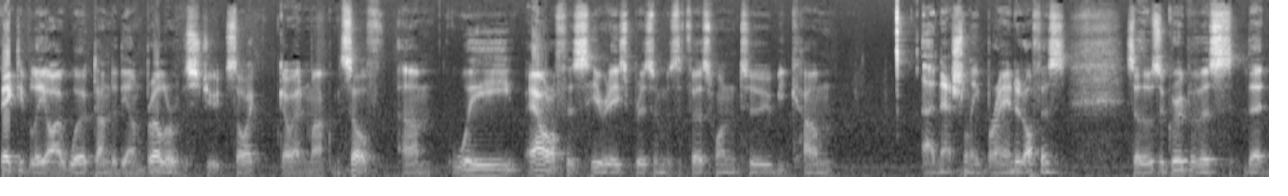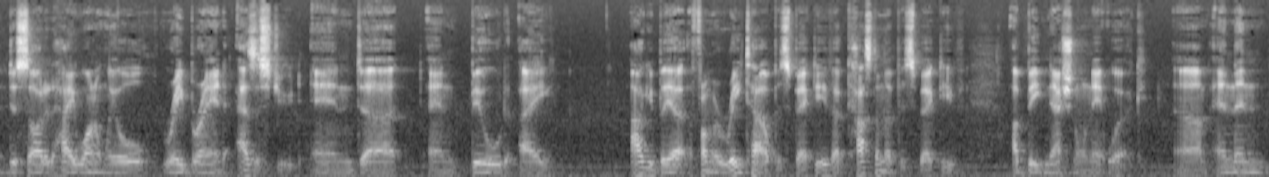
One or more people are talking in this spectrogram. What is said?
effectively I worked under the umbrella of Astute, so I go out and market myself. Um, we, our office here at East Brisbane was the first one to become a nationally branded office. So there was a group of us that decided, hey, why don't we all rebrand as Astute and uh, and build a, arguably a, from a retail perspective, a customer perspective, a big national network, um, and then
